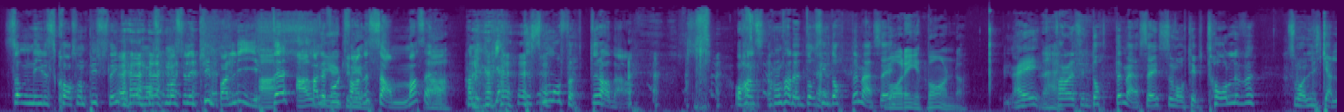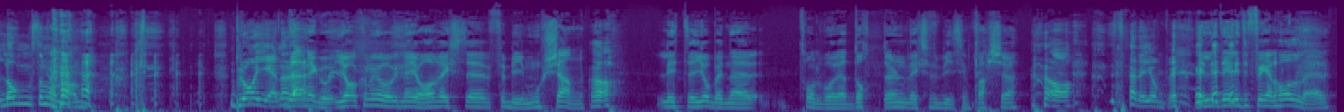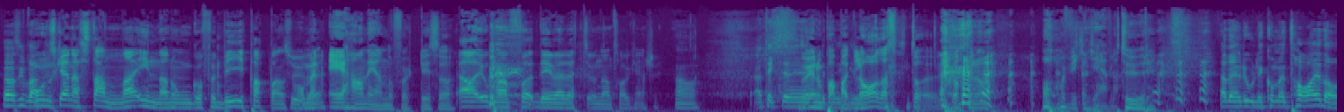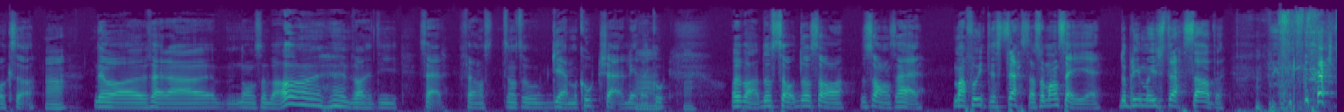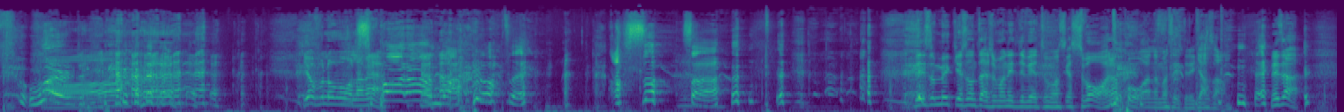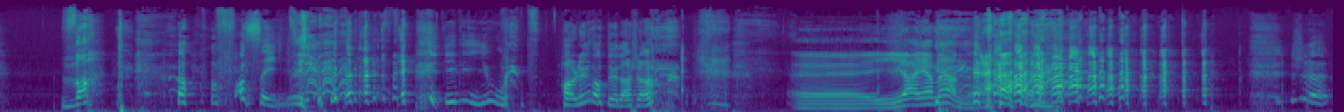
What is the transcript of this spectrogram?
som Nils Karlsson Pyssling, om man, man skulle krympa lite, Ja, han är är fortfarande krympt. samma så här. Ja. Han hade jättesmå fötter hade han. Och han, han hade do, sin dotter med sig. Var det inget barn då? Nej, Nej. han hade sin dotter med sig som var typ 12, som var lika lång som honom. Bra gener Den är där. god. Jag kommer ihåg när jag växte förbi morsan. Ja. Lite jobbigt när 12-åriga dottern växer förbi sin farsa. Ja, den är jobbig. Det är, det är lite fel håll där. Ska bara, Hon ska gärna stanna innan hon går förbi pappans Ja, huvud. men är han 1,40 så Ja, jo man får, det är väl ett undantag kanske. ja. Jag tyckte då är nog pappa glad att do- dottern har Åh vilken jävla tur. Jag hade en rolig kommentar idag också. Ja. Det var så här, äh, någon som bara, åh, det var lite så här, för de tog GM-kort så här, letade Ja, kort. ja. Och det bara, då, sa, då, sa, då sa han så här. Man får ju inte stressa som man säger, då blir man ju stressad. Word! Ja. Jag får lov att hålla med. Spara on bara! Alltså, sa jag. Det är så mycket sånt där som man inte vet hur man ska svara på när man sitter i kassan. Det är såhär, va? Vad fan säger du? Idiot! Har du något nu Larsson? Uh, jajamän. Kör!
